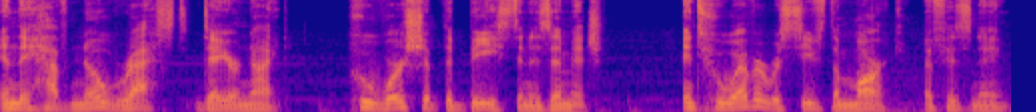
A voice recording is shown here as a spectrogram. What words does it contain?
And they have no rest day or night, who worship the beast in his image, and whoever receives the mark of his name.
